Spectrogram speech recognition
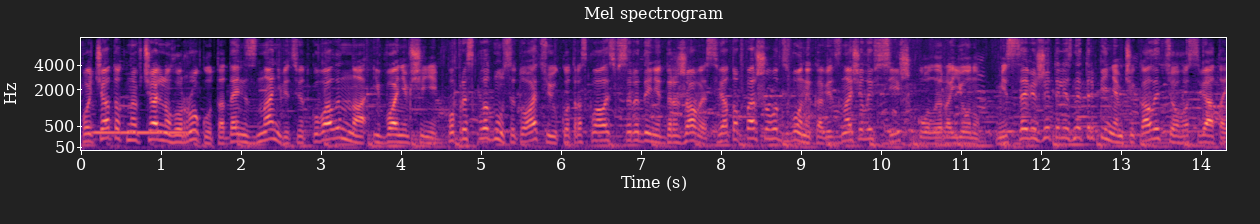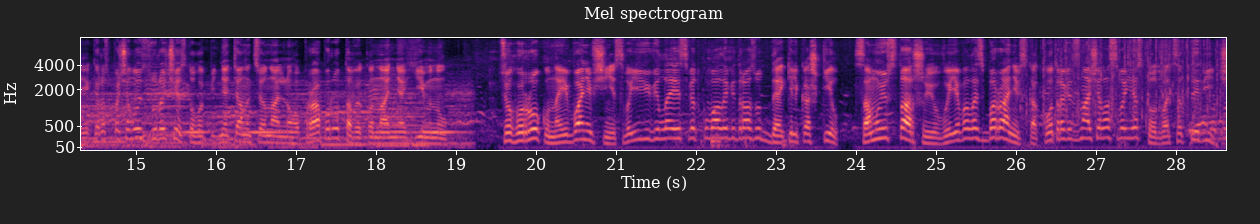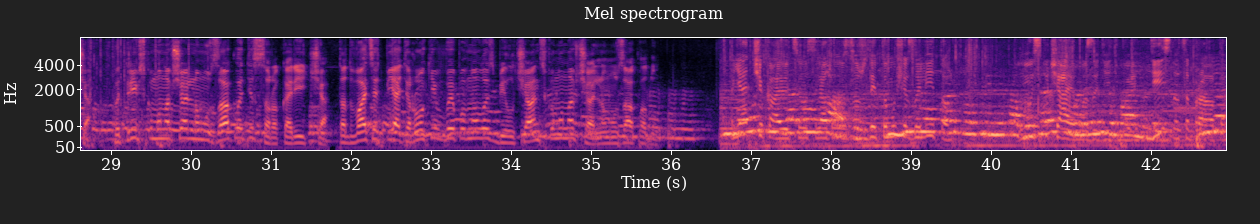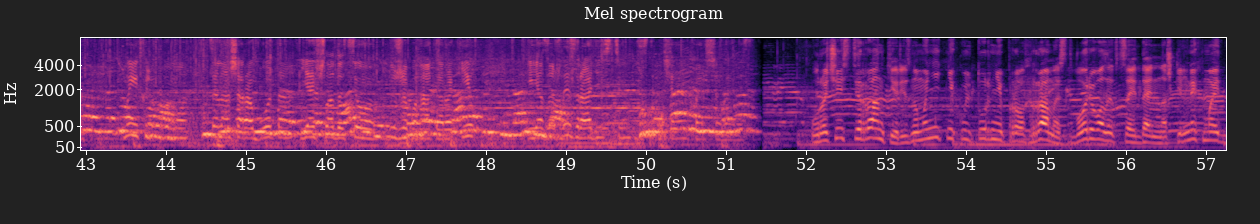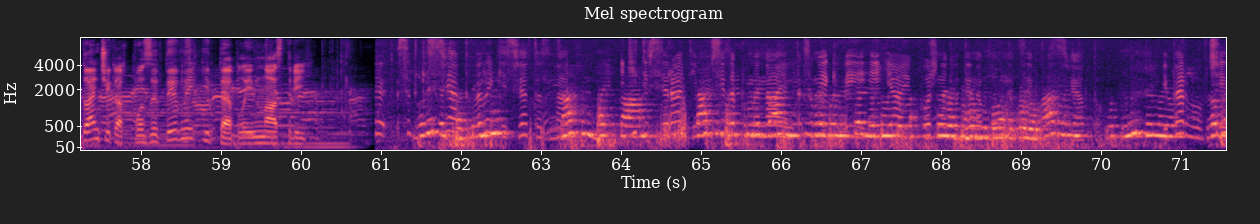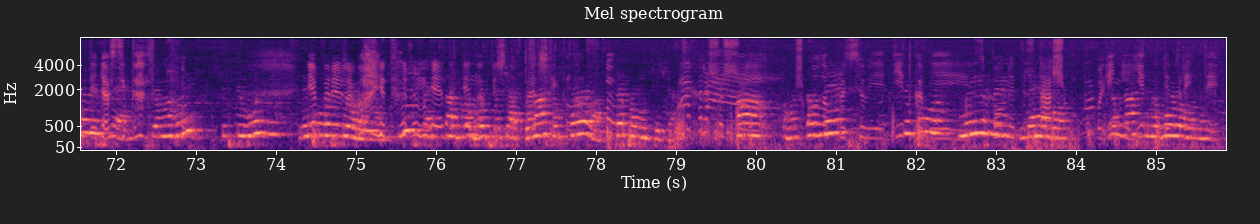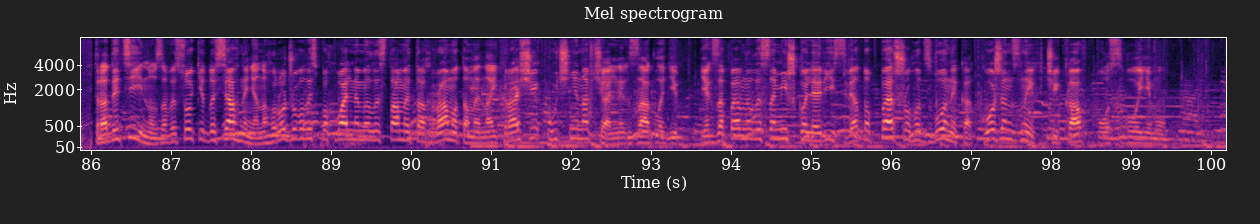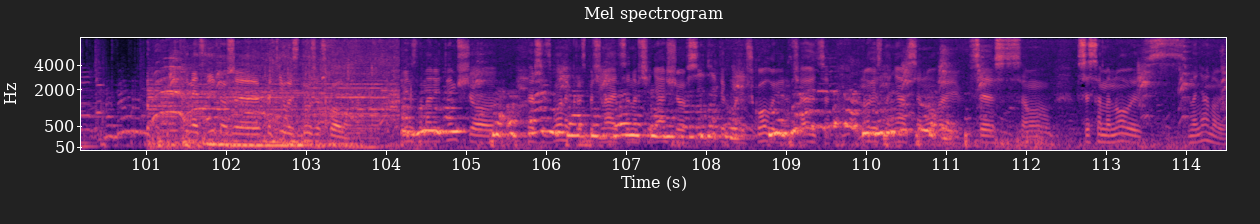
Початок навчального року та День знань відсвяткували на Іванівщині. Попри складну ситуацію, котра склалась всередині держави, свято першого дзвоника відзначили всі школи району. Місцеві жителі з нетерпінням чекали цього свята, яке розпочалось з урочистого підняття національного прапору та виконання гімну. Цього року на Іванівщині свої ювілеї святкували відразу декілька шкіл. Самою старшою виявилась Баранівська, котра відзначила своє 120-річчя. В Петрівському навчальному закладі 40-річчя. Та 25 років виповнилось Білчанському навчальному закладу. Я чекаю цього свята завжди, тому що за літом ми скучаємо за дітьми. Дійсно, це правда. Ми їх любимо. Це наша робота. Я йшла до цього дуже багато років, і я завжди з радістю зустрічаю перший вересня. Урочисті ранки, різноманітні культурні програми створювали в цей день на шкільних майданчиках позитивний і теплий настрій. Це таке свято, велике свято знань. І діти всі раді, ми всі запоминаємо, так само, як і ви, і я, і кожна людина повне це свято. І першого вчителя завжди забув. Я переживаю дуже, моя дитина пішла в перший клас. Ну, Це хорошо, що школа працює діткам і сповнити старшому поколінню є куди прийти. Традиційно за високі досягнення нагороджувались похвальними листами та грамотами найкращі учні навчальних закладів. Як запевнили самі школярі, свято першого дзвоника кожен з них чекав по-своєму. Кінець літа вже хотілося дуже в школу. Він знамений тим, що перший дзвоник розпочинається навчання, що всі діти ходять в школу і навчаються, нові знання, все нове, все, само, все саме нове, знання нові.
